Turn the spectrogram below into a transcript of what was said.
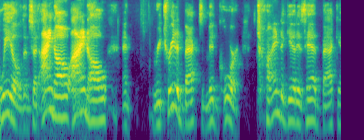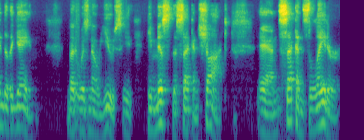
wheeled and said, I know, I know, and retreated back to mid-court, trying to get his head back into the game. But it was no use. He, he missed the second shot. And seconds later,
